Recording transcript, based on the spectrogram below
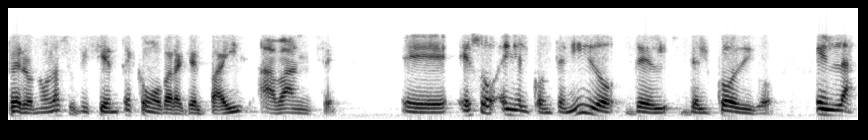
pero no las suficientes como para que el país avance. Eh, eso en el contenido del, del código. En la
